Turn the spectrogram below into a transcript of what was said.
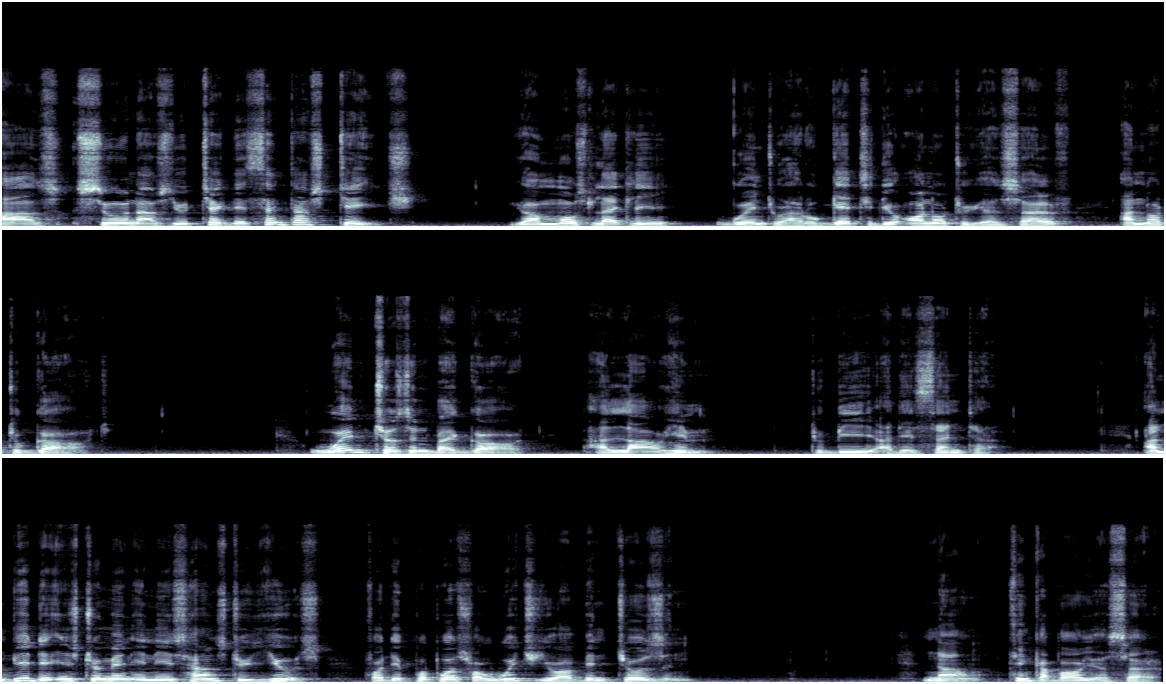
As soon as you take the center stage, you are most likely going to arrogate the honor to yourself and not to God. When chosen by God, allow Him to be at the center and be the instrument in His hands to use for the purpose for which you have been chosen. Now, think about yourself.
